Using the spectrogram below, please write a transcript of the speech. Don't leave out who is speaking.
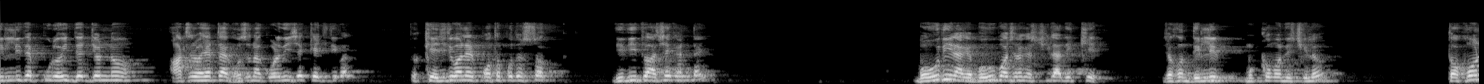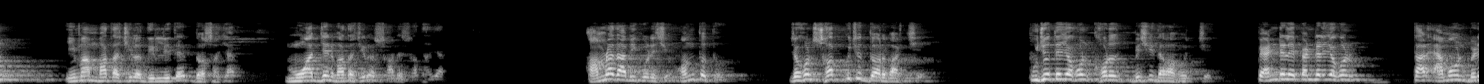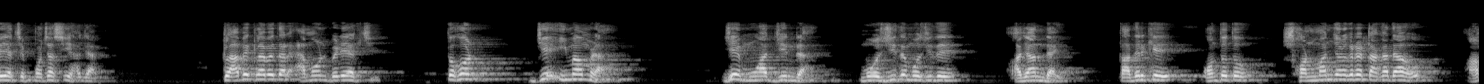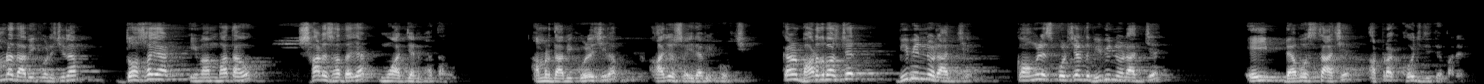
Speaker 1: দিল্লিতে পুরোহিতদের জন্য আঠেরো হাজার টাকা ঘোষণা করে দিয়েছে কেজরিওয়াল। তো কেজরিওয়ালের পথপ্রদর্শক দিদি তো আছে এখানটায়। বহুদিন আগে, বহু বছর আগে শিলা দীক্ষিত যখন দিল্লির মুখ্যমন্ত্রী ছিল, তখন ইমাম ভাতা ছিল দিল্লিতে দশ হাজার, মুয়াজ্জেন ভাতা ছিল সাড়ে সাত হাজার। আমরা দাবি করেছি অন্তত যখন সবকিছুর দর বাড়ছে, পুজোতে যখন খরচ বেশি দেওয়া হচ্ছে, প্যান্ডেলে প্যান্ডেলে যখন তার অ্যামাউন্ট বেড়ে যাচ্ছে পঁচাশি হাজার। ক্লাবে ক্লাবে তার অ্যামাউন্ট বেড়ে যাচ্ছে। তখন যে ইমামরা, যে মুয়াজ্জিনরা মসজিদে মসজিদে আজান দেয়, তাদেরকে অন্তত সম্মানজনক একটা টাকা দেওয়া হোক, আমরা দাবি করেছিলাম দশ হাজার ইমাম ভাতা হোক, সাড়ে সাত হাজার মুয়াজ্জেন ভাতা হোক। আমরা দাবি করেছিলাম, আজও সেই দাবি করছি। কারণ ভারতবর্ষের বিভিন্ন রাজ্যে, কংগ্রেস পরিচালিত বিভিন্ন রাজ্যে এই ব্যবস্থা আছে আপনারা খোঁজ দিতে পারেন।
